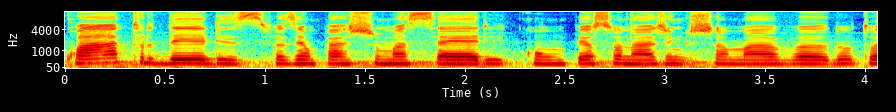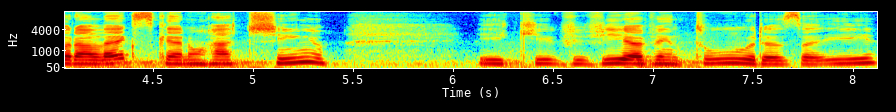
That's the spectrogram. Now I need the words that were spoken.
quatro deles faziam parte de uma série com um personagem que chamava Dr. Alex, que era um ratinho e que vivia aventuras aí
